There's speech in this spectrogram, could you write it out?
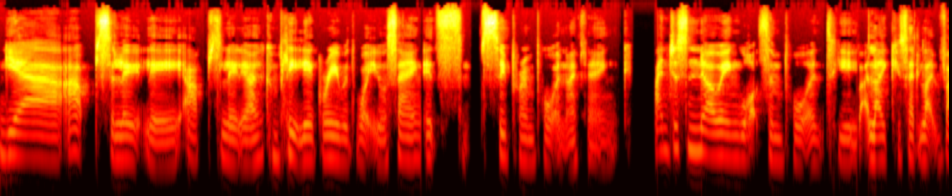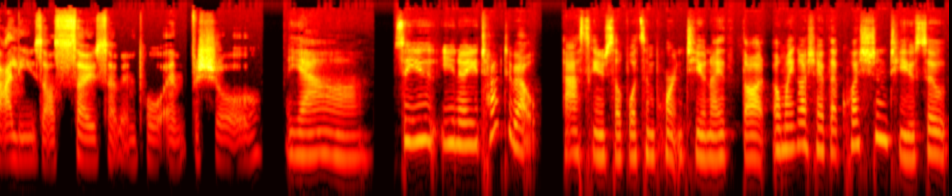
Yeah, absolutely. Absolutely. I completely agree with what you're saying. It's super important, I think. And just knowing what's important to you. Like you said, like values are so, so important for sure. Yeah. So you, you know, you talked about asking yourself what's important to you. And I thought, oh my gosh, I have that question to you. So,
